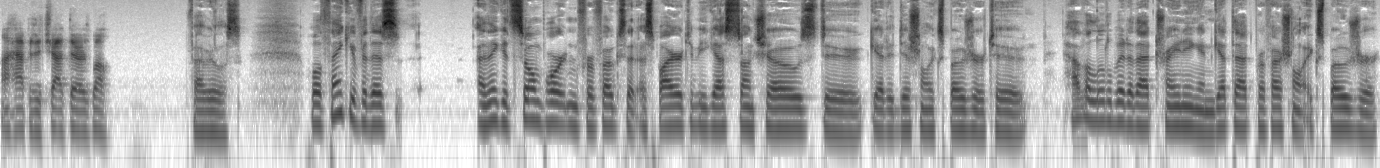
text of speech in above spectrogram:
I'm happy to chat there as well. Fabulous. Well, thank you for this. I think it's so important for folks that aspire to be guests on shows to get additional exposure to have a little bit of that training and get that professional exposure.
